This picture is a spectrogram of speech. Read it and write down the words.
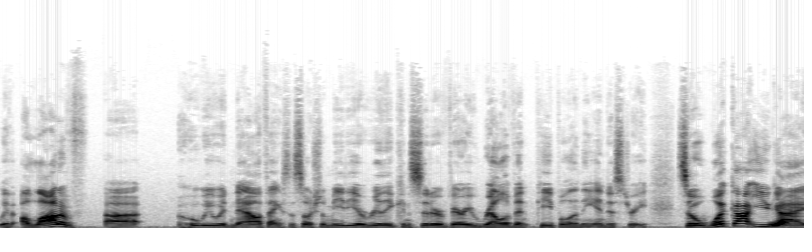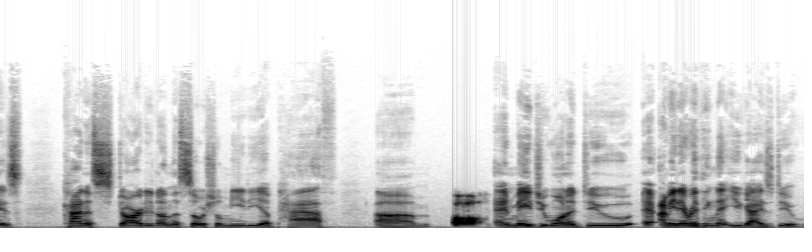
with a lot of uh, who we would now, thanks to social media, really consider very relevant people in the industry. So, what got you Yeah. guys kind of started on the social media path um, Oh, and made you want to do? I mean, everything that you guys do.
